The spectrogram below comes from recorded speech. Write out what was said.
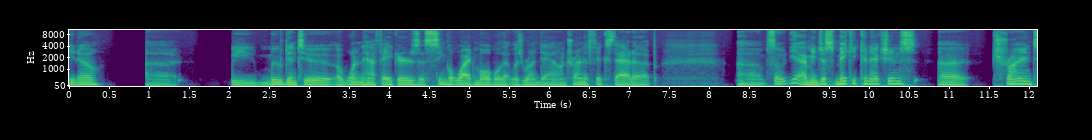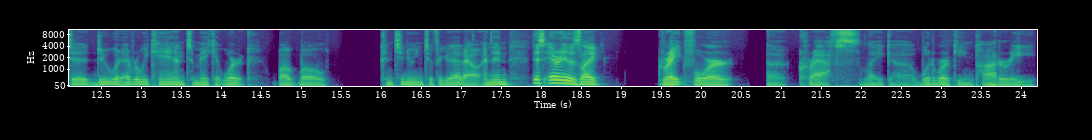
You know, uh, we moved into a one and a half acres, a single wide mobile that was run down, trying to fix that up. Um, so yeah, I mean, just making connections, uh, trying to do whatever we can to make it work while while continuing to figure that out. And then this area is like great for uh, crafts like uh, woodworking, pottery,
